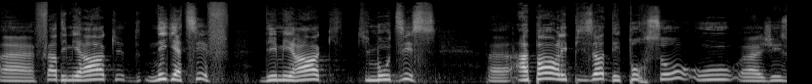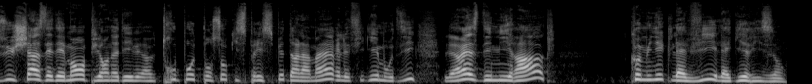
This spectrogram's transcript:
euh, faire des miracles négatifs, des miracles qui maudissent. Euh, à part l'épisode des pourceaux où euh, Jésus chasse des démons, puis on a des, un troupeau de pourceaux qui se précipitent dans la mer et le figuier maudit, le reste des miracles communiquent la vie et la guérison.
